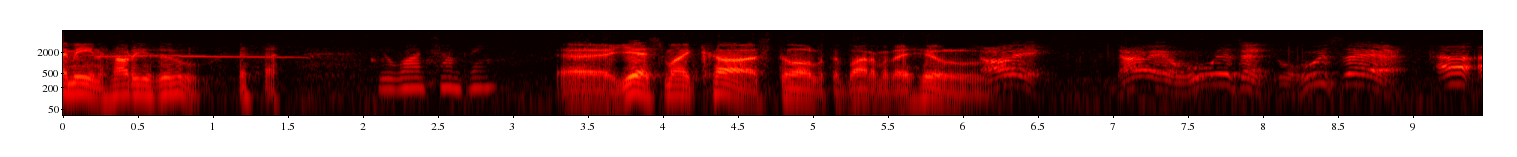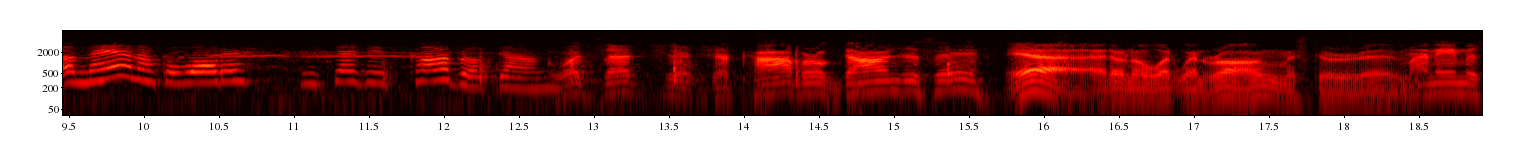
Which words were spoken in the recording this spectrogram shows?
I mean, how do you do? You want something? uh, yes, my car stalled at the bottom of the hill. Dolly, Dolly, who is it? Who's there? Uh, a man, Uncle Walter. He says his car broke down. What's that? Your, your car broke down, you say? Yeah, I don't know what went wrong, Mr. Uh... My name is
